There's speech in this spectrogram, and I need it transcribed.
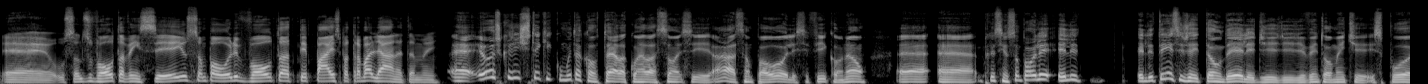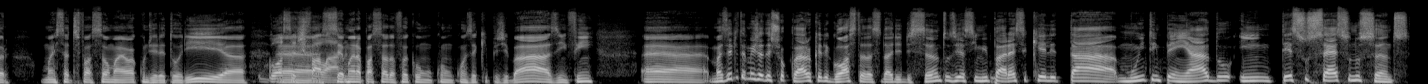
É, o Santos volta a vencer e o São Paulo volta a ter paz para trabalhar, né, também. É, eu acho que a gente tem que ir com muita cautela com relação a esse, ah, São Paulo, se fica ou não. É, é, porque assim, o São Paulo, ele, ele tem esse jeitão dele de, de, de, eventualmente expor uma insatisfação maior com diretoria. Gosta de é, falar. Semana né? passada foi com, com, com as equipes de base, enfim. É, mas ele também já deixou claro que ele gosta da cidade de Santos e assim me parece que ele está muito empenhado em ter sucesso no Santos.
